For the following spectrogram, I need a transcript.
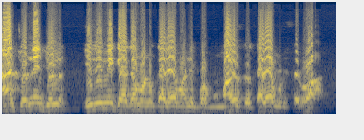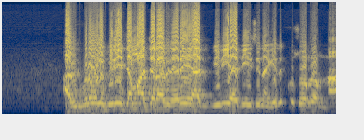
நான் சொன்னேன் சொல்லு. எதுவுமே கேட்காம ஒன்றும் கல்யாணம் பண்ணி போ மகளுக்கு கல்யாணம் முடிச்சு தருவான் அதுக்கு பிறகு உள்ள பெரிய சமாச்சாரம் அது நிறைய அது பெரிய அதிசயம். நான் எதுக்கு சொல்றோம்னா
